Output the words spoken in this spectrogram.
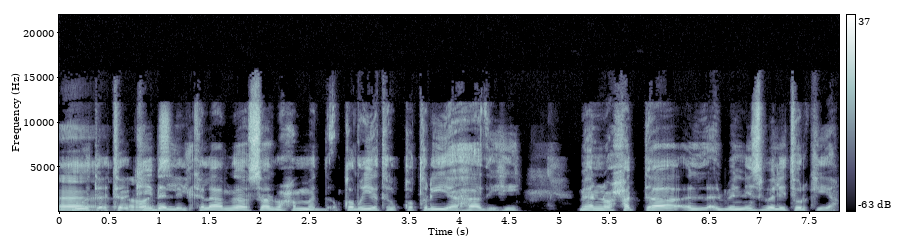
آه، تأكيدا للكلام ده أستاذ محمد قضية القطرية هذه بأنه حتى بالنسبة لتركيا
